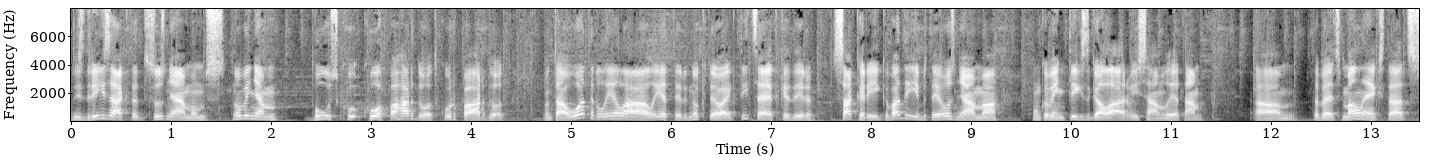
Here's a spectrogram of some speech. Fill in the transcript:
visdrīzāk tas uzņēmums, nu, viņam būs ko, ko pārdot, kur pārdot. Un tā otra lielā lieta ir, nu, ka tev vajag ticēt, ka ir sakarīga vadība tajā uzņēmumā un ka viņi tiks galā ar visām lietām. Um, tāpēc man liekas, tāds,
